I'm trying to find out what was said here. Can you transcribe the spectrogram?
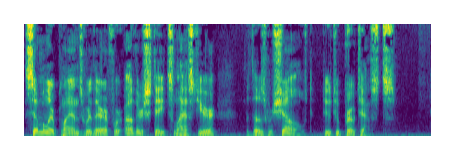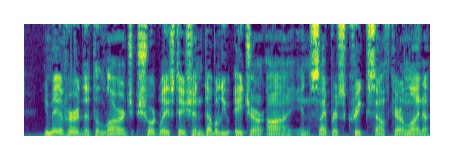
Similar plans were there for other states last year, but those were shelved due to protests. You may have heard that the large shortwave station WHRI in Cypress Creek, South Carolina,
